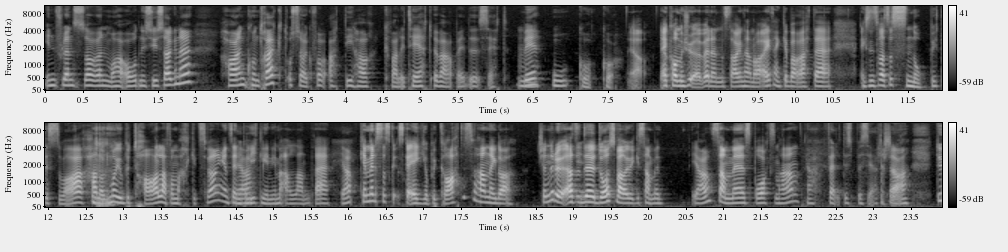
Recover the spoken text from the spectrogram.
influenseren må ha orden i sysakene. Ha en kontrakt og sørge for at de har kvalitet over arbeidet sitt. Mm. VOKK. Ja. Jeg kommer ikke over denne saken her nå. Jeg tenker bare at det, jeg synes det var så snobbete svar. Han òg må jo betale for markedsføringen sin Ja. på lik linje med alle andre. Ja. Hvem er det som skal, skal jeg jobbe gratis for han, jeg da? Skjønner du? Altså, det, da svarer jo jeg i samme, Ja. samme språk som han. Ja, veldig spesielt. Ja. Du,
